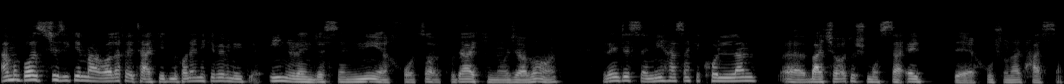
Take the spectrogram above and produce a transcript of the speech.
اما باز چیزی که مقاله خیلی تاکید می‌کنه اینه که ببینید این رنج سنی خردسال کودک نوجوان رنج سنی هستن که کلا بچه ها توش مستعد خشونت هستن.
